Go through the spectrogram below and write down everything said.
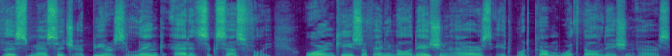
this message appears link added successfully or in case of any validation errors it would come with validation errors.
